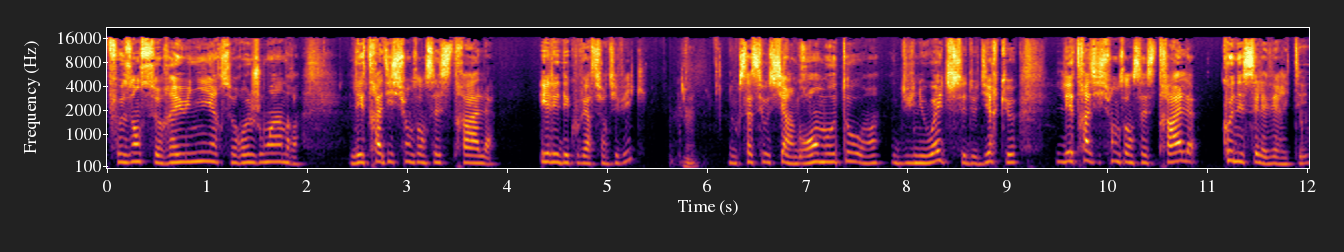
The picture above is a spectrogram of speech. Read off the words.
faisant se réunir, se rejoindre les traditions ancestrales et les découvertes scientifiques. Mmh. Donc ça, c'est aussi un grand motto hein, du New Age, c'est de dire que les traditions ancestrales connaissaient la vérité,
